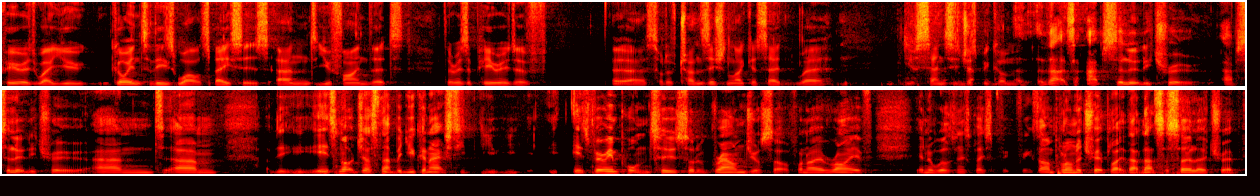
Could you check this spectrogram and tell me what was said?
period where you go into these wild spaces and you find that there is a period of uh, sort of transition, like I said, where your senses just become. That's absolutely true. Absolutely true. And um, it's not just that, but you can actually. You, it's very important to sort of ground yourself. When I arrive in a wilderness place. For, example, on a trip like that, that's a solo trip.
